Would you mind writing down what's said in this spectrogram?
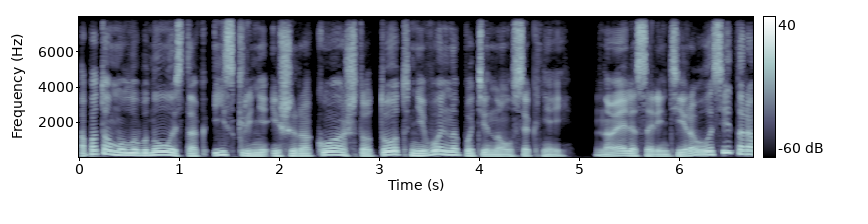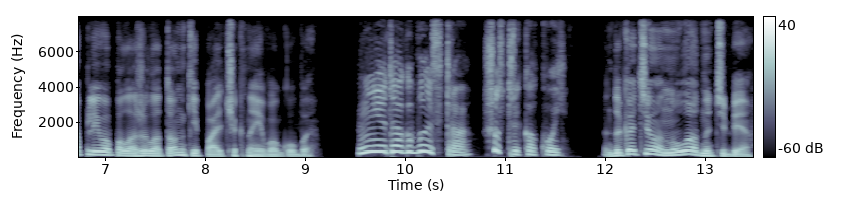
а потом улыбнулась так искренне и широко, что тот невольно потянулся к ней. Но Эля сориентировалась и торопливо положила тонкий пальчик на его губы. Не так быстро, шустрый какой. Да котен, ну ладно тебе,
